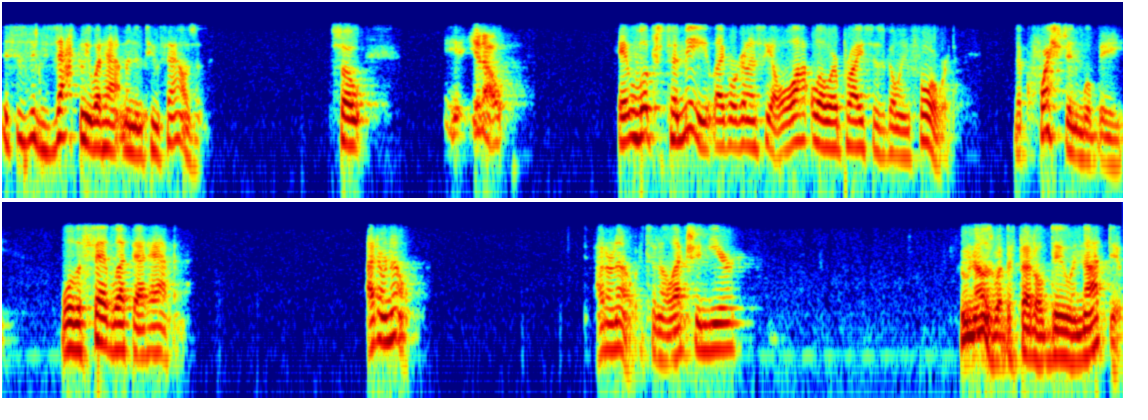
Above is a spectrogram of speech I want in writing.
This is exactly what happened in 2000. So, you know, it looks to me like we're going to see a lot lower prices going forward. The question will be will the Fed let that happen? I don't know. I don't know. It's an election year. Who knows what the Fed will do and not do?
